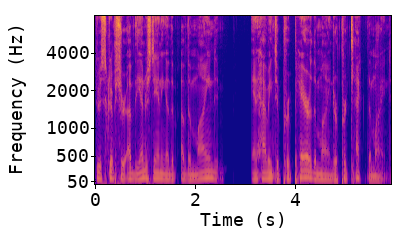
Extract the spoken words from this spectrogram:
through scripture of the understanding of the of the mind and having to prepare the mind or protect the mind.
